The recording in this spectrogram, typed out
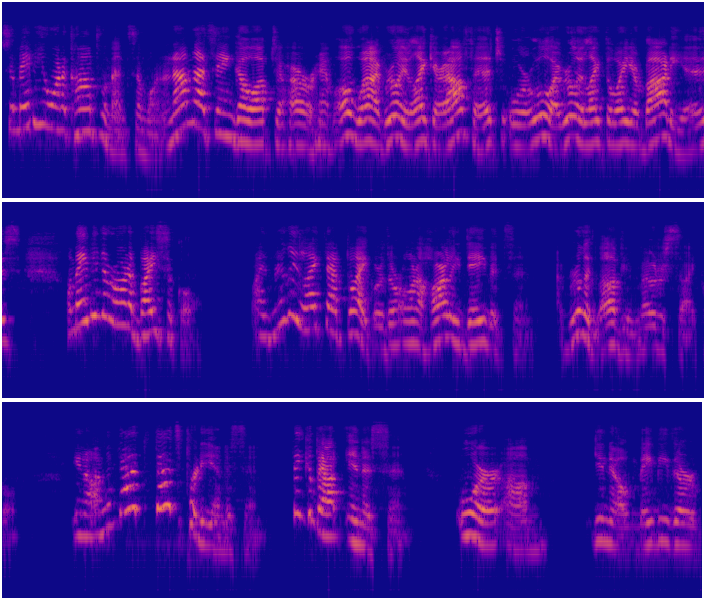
So maybe you want to compliment someone. And I'm not saying go up to her or him, oh, well, I really like your outfit, or oh, I really like the way your body is. Well, maybe they're on a bicycle I really like that bike, or they're on a Harley Davidson. I really love your motorcycle. You know, I mean that that's pretty innocent. Think about innocent, or um, you know, maybe they're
